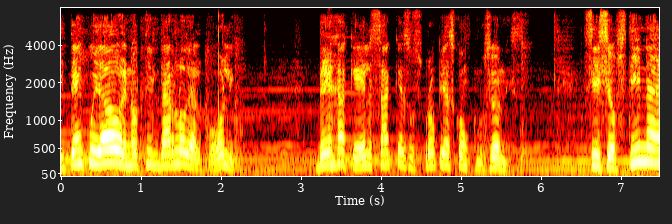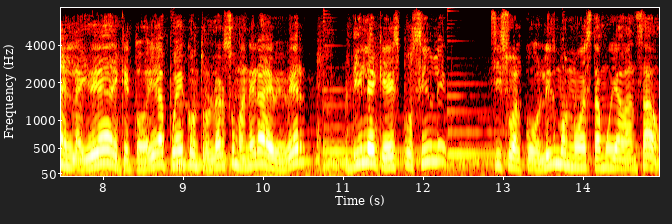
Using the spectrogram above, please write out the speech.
Y ten cuidado de no tildarlo de alcohólico. Deja que él saque sus propias conclusiones. Si se obstina en la idea de que todavía puede controlar su manera de beber, dile que es posible si su alcoholismo no está muy avanzado.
